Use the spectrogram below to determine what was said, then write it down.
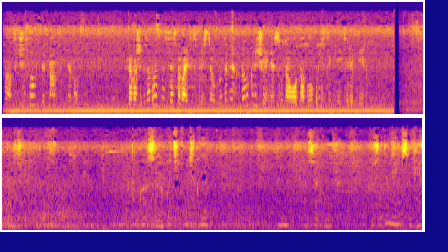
15 часов 15 минут. Для вашей безопасности оставайтесь пристегнутыми до выключения светового табло и стегните ремни. Такая слякоть в Москве. М, Плюс один. Плюс один, минус один.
